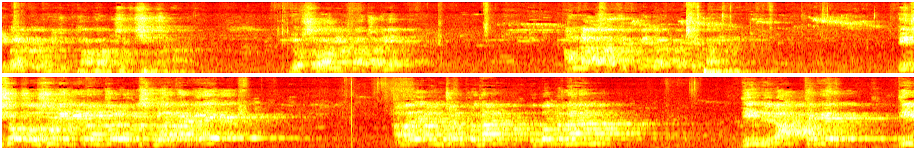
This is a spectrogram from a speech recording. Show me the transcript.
এবার কি অভিযোগ থাকা উচিত ছিল না। লোকসভা নির্বাচনে আমরা আশাতীত রেজাল্ট করতে পারি। তিনশো পঁয়ষট্টি দিন অঞ্চল অফিস খোলা থাকলে আমাদের অঞ্চল প্রধান, উপপ্রধান দিন রাত থেকে, দিন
